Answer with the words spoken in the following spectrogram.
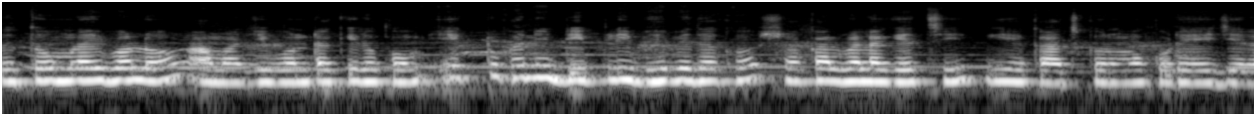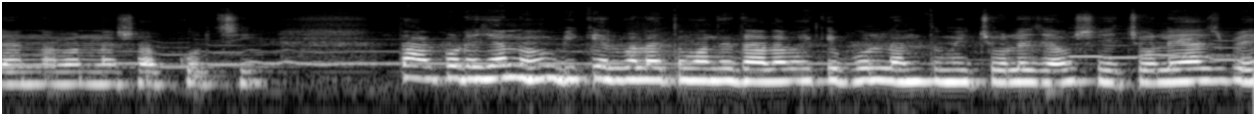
তো তোমরাই বলো, আমার জীবনটা কীরকম? একটুখানি ডিপলি ভেবে দেখো, সকালবেলা গেছি, গিয়ে কাজকর্ম করে এই যে রান্না বান্না সব করছি। তারপরে জানো, বিকেলবেলায় তোমাদের দাদাভাইকে বললাম, তুমি চলে যাও। সে চলে আসবে।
